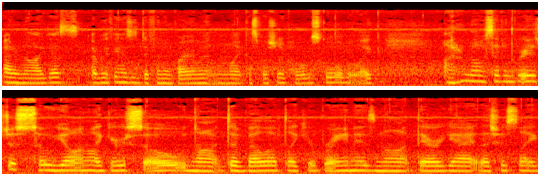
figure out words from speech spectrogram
I don't know, I guess everything is a different environment and like especially public school, but like I don't know, seventh grade is just so young, like you're so not developed, like your brain is not there yet. That's just like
